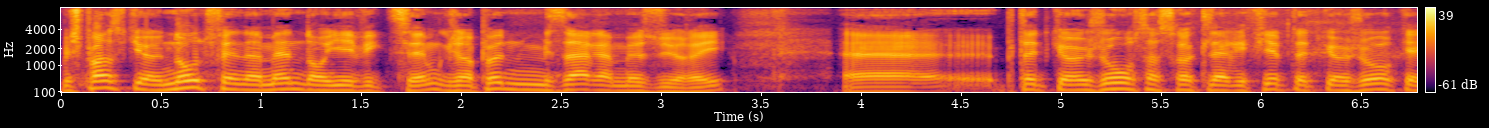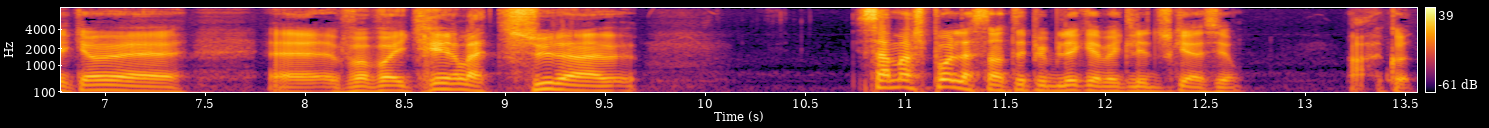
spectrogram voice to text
Mais je pense qu'il y a un autre phénomène dont il est victime, que j'ai un peu de misère à mesurer. Euh, peut-être qu'un jour, ça sera clarifié. Peut-être qu'un jour, quelqu'un euh, euh, va, va écrire là-dessus. Là. Ça marche pas, la santé publique, avec l'éducation. Ah, écoute,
